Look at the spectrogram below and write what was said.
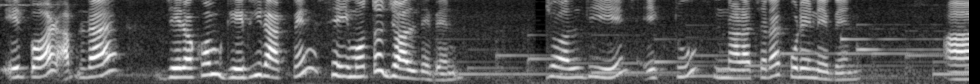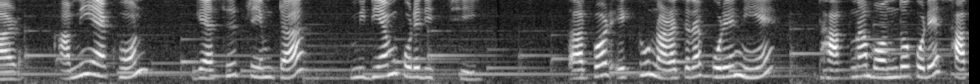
এরপর আপনারা যেরকম গ্রেভি রাখবেন, সেই মতো জল দেবেন। জল দিয়ে একটু নাড়াচাড়া করে নেবেন। আর আমি এখন গ্যাসের ফ্লেমটা মিডিয়াম করে দিচ্ছি। তারপর একটু নাড়াচাড়া করে নিয়ে ঢাকনা বন্ধ করে সাত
